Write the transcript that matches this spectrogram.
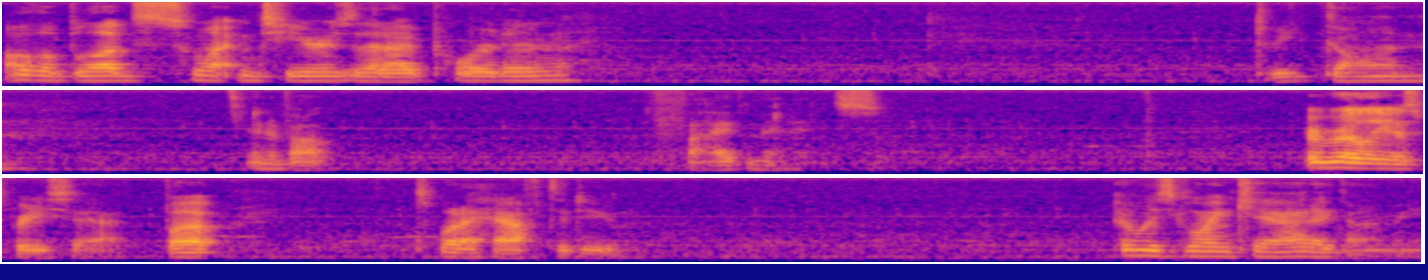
All the blood, sweat, and tears that I poured in to be gone in about five minutes. It really is pretty sad, but it's what I have to do. It was going chaotic on me.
